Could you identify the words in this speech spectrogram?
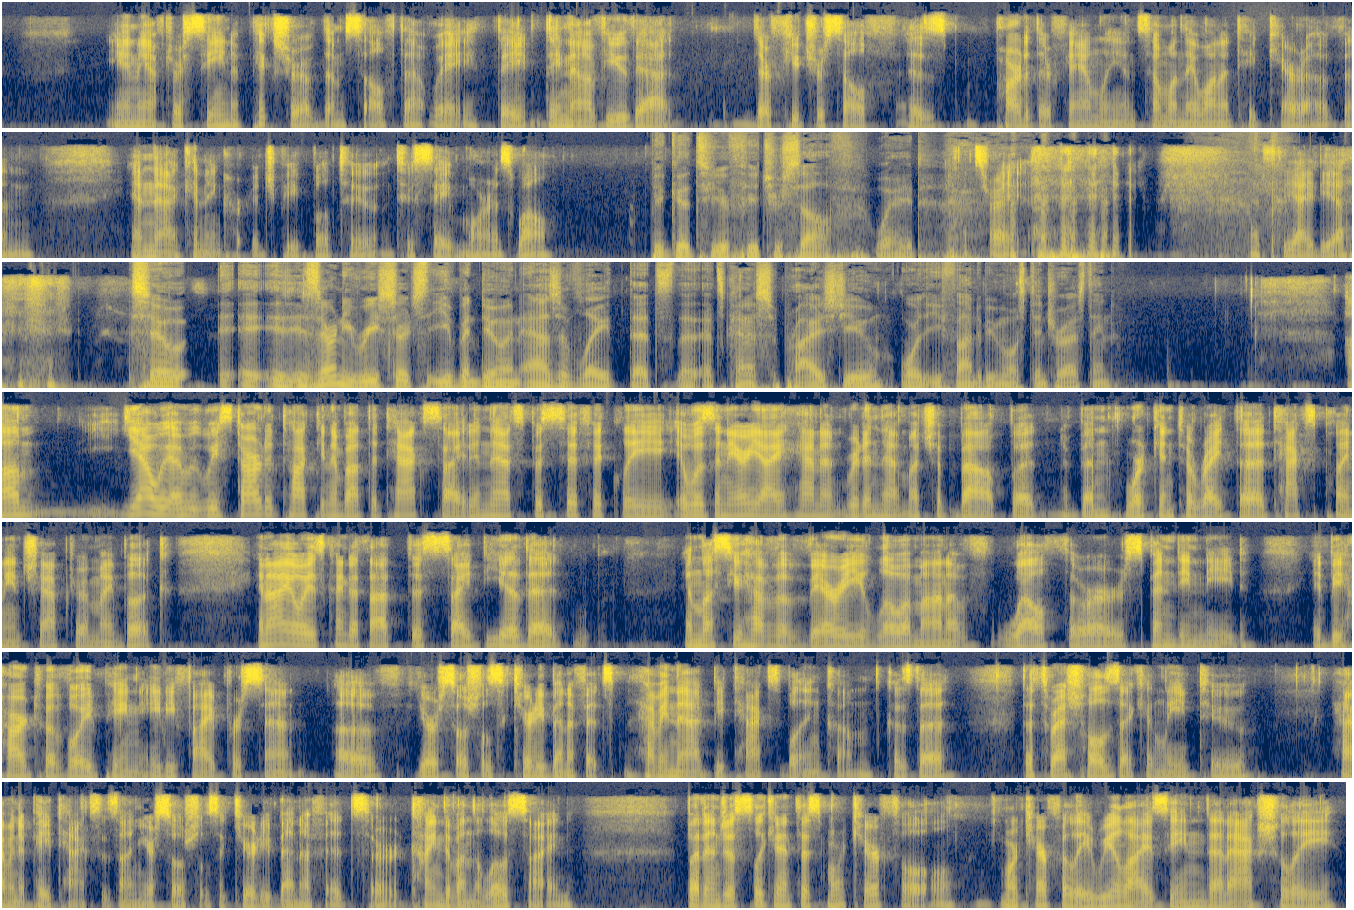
and after seeing a picture of themselves that way, they they now view that their future self as part of their family and someone they want to take care of and and that can encourage people to to save more as well. Be good to your future self, Wade. That's right. that's the idea. so, is, is, there any research that you've been doing as of late that's that's kind of surprised you, or that you found to be most interesting? Um, yeah, we we started talking about the tax side, and that specifically, it was an area I hadn't written that much about, but I've been working to write the tax planning chapter of my book. And I always kind of thought this idea that unless you have a very low amount of wealth or spending need, it'd be hard to avoid paying 85% of your Social Security benefits, having that be taxable income, because the the thresholds that can lead to having to pay taxes on your Social Security benefits are kind of on the low side. But in just looking at this more careful, more carefully, realizing that actually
